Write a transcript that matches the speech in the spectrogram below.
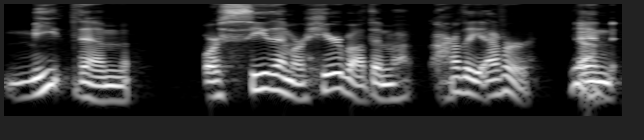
meet them or see them or hear about them hardly ever. And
